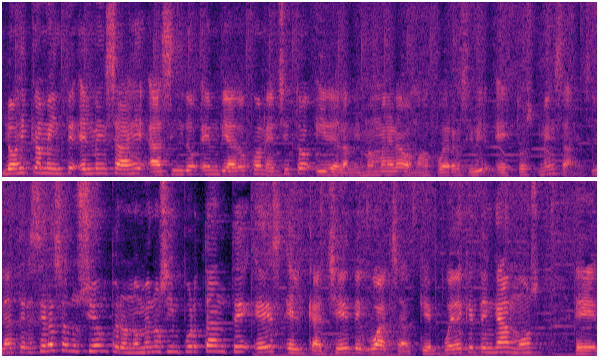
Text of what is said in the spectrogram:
lógicamente el mensaje ha sido enviado con éxito y de la misma manera vamos a poder recibir estos mensajes la tercera solución pero no menos importante es el caché de whatsapp que puede que tengamos eh,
